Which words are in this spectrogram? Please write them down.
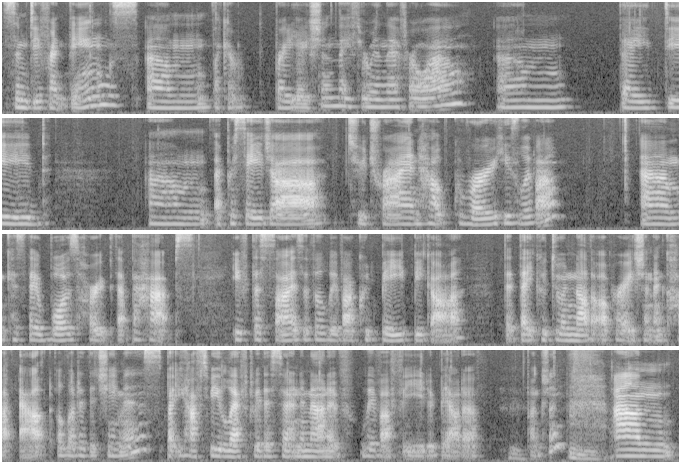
some different things, um, like a radiation they threw in there for a while. Um, they did um, a procedure to try and help grow his liver because there was hope that perhaps if the size of the liver could be bigger, that they could do another operation and cut out a lot of the tumours, but you have to be left with a certain amount of liver for you to be able to function. Um,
